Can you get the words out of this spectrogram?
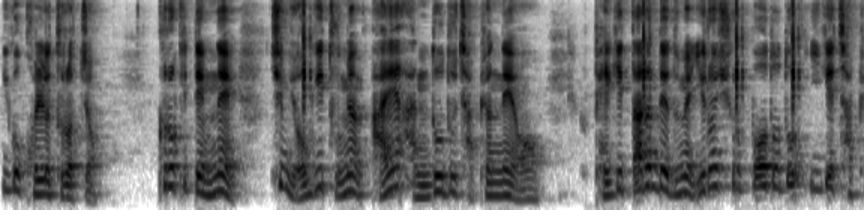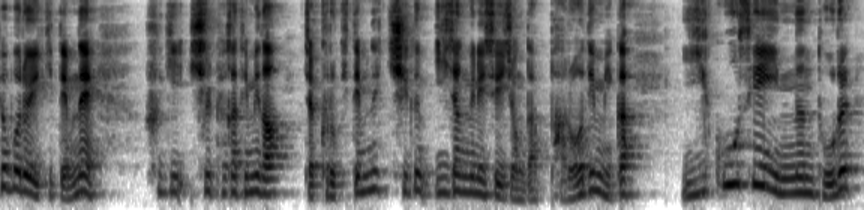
이거 걸려 들었죠. 그렇기 때문에 지금 여기 두면 아예 안 둬도 잡혔네요. 백이 다른 데 두면 이런 식으로 뻗어도 이게 잡혀버려 있기 때문에 흙이 실패가 됩니다. 자 그렇기 때문에 지금 이 장면에서 이 정답 바로 어디입니까? 이곳에 있는 돌을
